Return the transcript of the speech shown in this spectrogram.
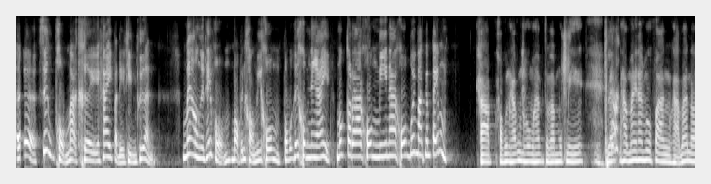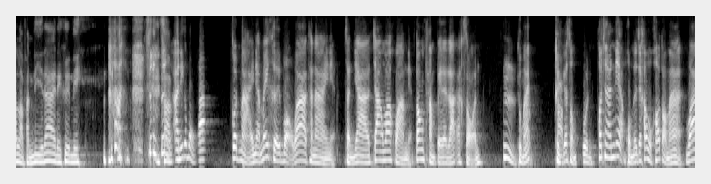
เออ ซึ่งผมอะเคยให้ปฏิทินเพื่อน ไม่เอาเงินให้ผมบอกเป็นของมีคม ผมบอกเฮ้ยคมยังไง มกราคมมีนาคมบุ้ยมากันเต็มครับ ขอบคุณครับคุณภูมิครับสำหรับมุกนี้ และทำให้ท่านผู้ฟังสามารถนอนหลับฝันดีได้ในคืนนี้ ซึ่งซึ่คงรับอันนี้ก็บอกว่า กฎหมายเนี่ยไม่เคยบอกว่าทนายเนี่ย สัญญาจ้างว่าความเนี่ยต้องทำเป็นลายลักษณ์อักษร อืมถูกไหมครับถึงจะสมบูรณ์เพราะฉะนั้นเนี่ยผมเลยจะเข้าหัวข้อต่อมาว่า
